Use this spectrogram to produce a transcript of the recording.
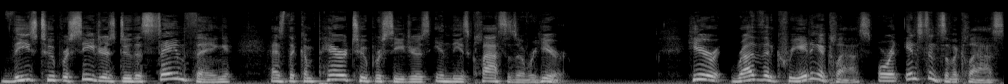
these two procedures do the same thing as the compare to procedures in these classes over here. Here, rather than creating a class or an instance of a class,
